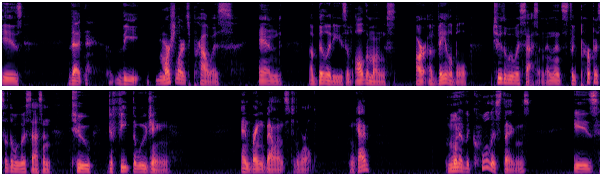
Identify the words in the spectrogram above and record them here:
is that the martial arts prowess and abilities of all the monks are available to the Wu Assassin. And that's the purpose of the Wu Assassin to defeat the Wu Jing and bring balance to the world. Okay? One of the coolest things is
